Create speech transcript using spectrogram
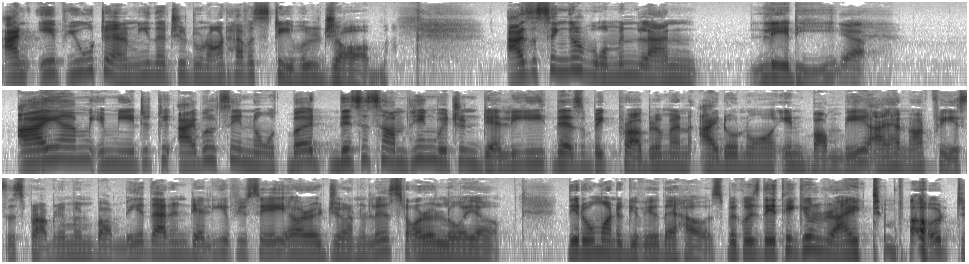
And if you tell me that you do not have a stable job, as a single woman land lady, yeah I am immediately, I will say no. But this is something which in Delhi, there's a big problem. And I don't know in Bombay, I had not faced this problem in Bombay. That in Delhi, if you say you're a journalist or a lawyer, they don't want to give you their house because they think you'll write about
